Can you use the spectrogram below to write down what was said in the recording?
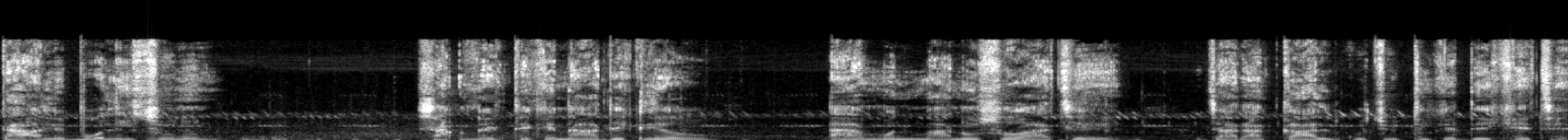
তাহলে বলি, শুনুন, সামনের থেকে না দেখলেও এমন মানুষও আছে যারা কালকুচুটিকে দেখেছে।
